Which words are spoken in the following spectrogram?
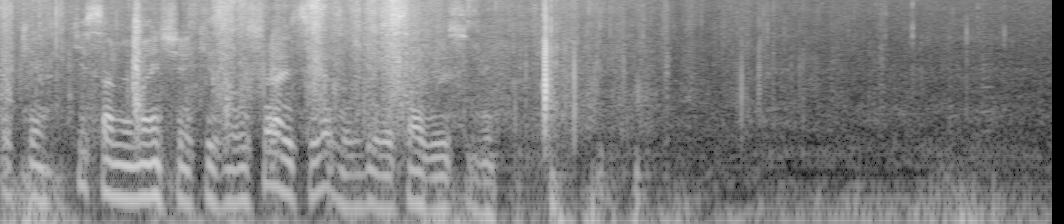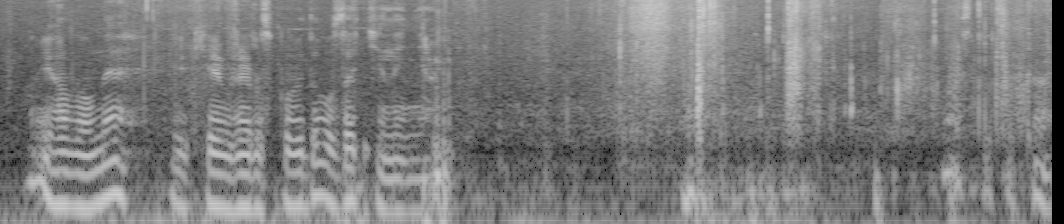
Такі, ті самі менші, які залишаються, я завжди висаджую собі. Ну і головне, як я вже розповідав, затінення. Ось тут така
